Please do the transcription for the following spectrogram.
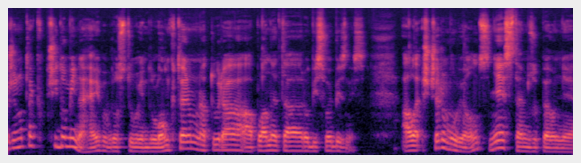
że no tak przyjdą inne, hej, po prostu in the long term natura a planeta robi swój biznes. Ale szczerze mówiąc, nie jestem zupełnie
